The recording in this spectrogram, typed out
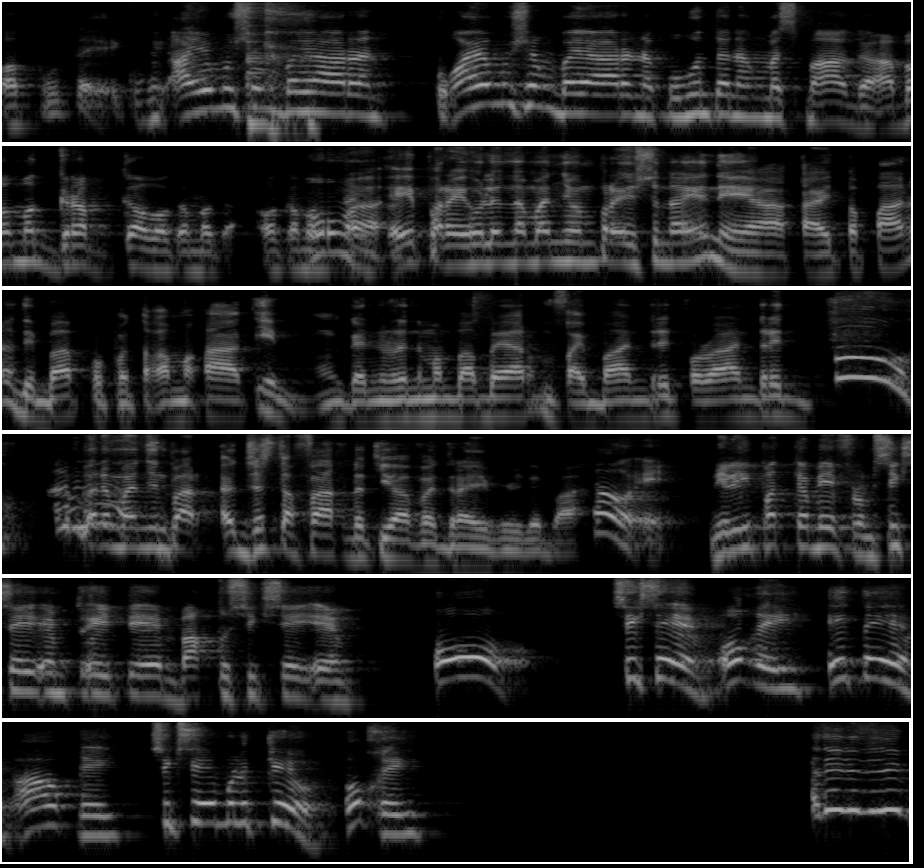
Oh, puta eh. Kung ayaw mo siyang bayaran, kung ayaw mo siyang bayaran na pumunta ng mas maaga, aba mag-grab ka, wag ka mag wag ka Oo nga. mag Eh, pareho lang naman yung presyo na yun eh. Ah, Kahit pa paano, di ba? Pupunta ka Makati. Ganun rin naman babayaran mo. 500, 400. Oh, Ano ba naman yun? Par- uh, Just the fact that you have a driver, di ba? So, eh, nilipat kami from 6 a.m. to 8 a.m. back to 6 a.m. Oh, 6 a.m. Okay. 8 a.m. Ah, okay. 6 a.m. ulit kayo. Okay. At the end of the day,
